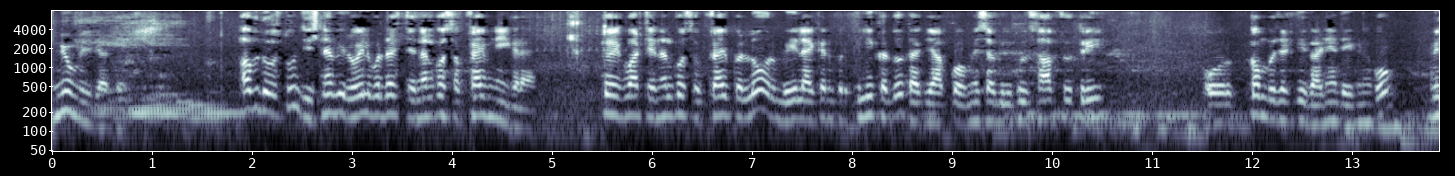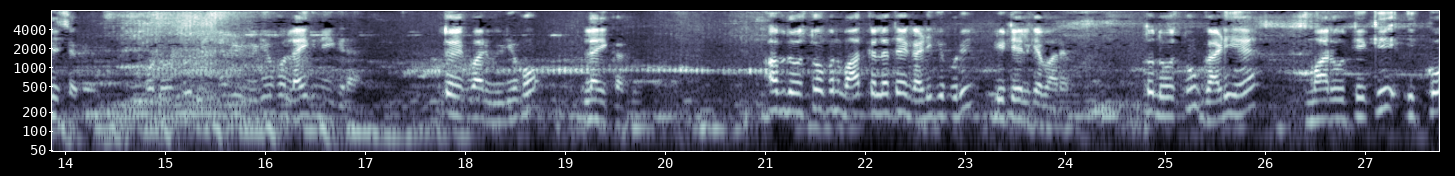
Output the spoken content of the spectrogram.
न्यू मिल जाते हैं। अब दोस्तों, जिसने भी रॉयल ब्रदर्स चैनल को सब्सक्राइब नहीं करा है तो एक बार चैनल को सब्सक्राइब कर लो और बेल आइकन पर क्लिक कर दो ताकि आपको हमेशा बिल्कुल साफ़ सुथरी और कम बजट की गाड़ियाँ देखने को मिल सके। और दोस्तों, जिसने भी वीडियो को लाइक नहीं करा है तो एक बार वीडियो को लाइक कर दो। अब दोस्तों, अपन बात कर लेते हैं गाड़ी की पूरी डिटेल के बारे में। तो दोस्तों, गाड़ी है मारुति की इको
